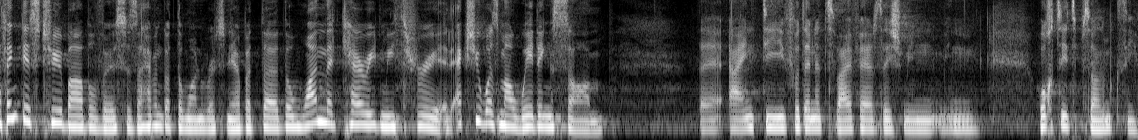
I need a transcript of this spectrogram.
I think there's two Bible verses. I haven't got the one written here, but the, the one that carried me through it actually was my wedding psalm. Der eine von diesen zwei Versen war mein, mein Hochzeitspsalm. I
